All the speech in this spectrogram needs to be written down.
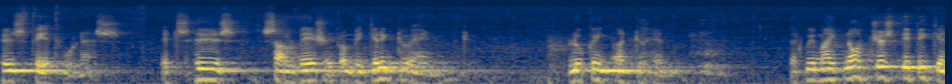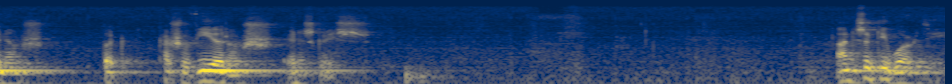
his faithfulness. It's his salvation from beginning to end, looking unto him, that we might not just be beginners, but perseverers in his grace. And isn't he worthy?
